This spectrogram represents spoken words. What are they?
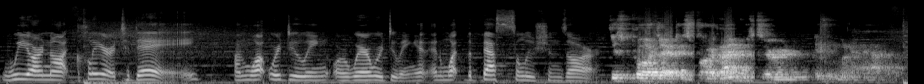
we are not clear today on what we're doing or where we're doing it and what the best solutions are. This project, as far as I'm concerned, isn't going to happen.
